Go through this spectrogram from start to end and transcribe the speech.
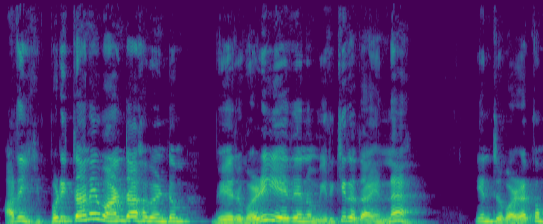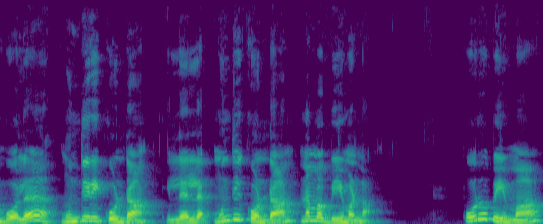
அதை இப்படித்தானே வாழ்ந்தாக வேண்டும்? வேறு வழி ஏதேனும் இருக்கிறதா என்ன? என்று வழக்கம் போல முந்திரி கொண்டான். இல்லை இல்லை முந்தி கொண்டான் நம்ம பீமண்ணா பொறு பீமா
